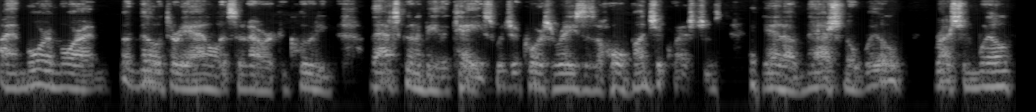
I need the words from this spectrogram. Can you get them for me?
I am more and more a military analysts that now are concluding that's going to be the case, which of course raises a whole bunch of questions again of national will, Russian will,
